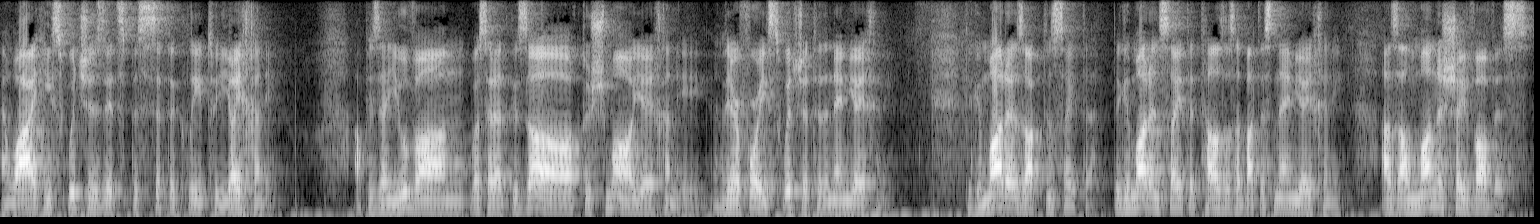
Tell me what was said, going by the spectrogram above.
and why he switches it specifically to Yoichani. And therefore, he switched it to the name Yoichani. The Gemara is in Saita. The Gemara in Saita tells us about this name Yoichani as Almana Shevavis,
